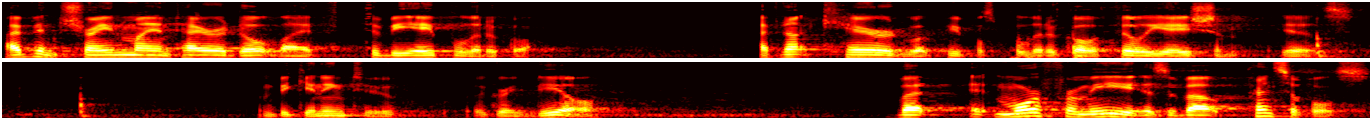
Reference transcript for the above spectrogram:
I've been trained my entire adult life to be apolitical. I've not cared what people's political affiliation is. I'm beginning to a great deal. But it, more for me is about principles.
